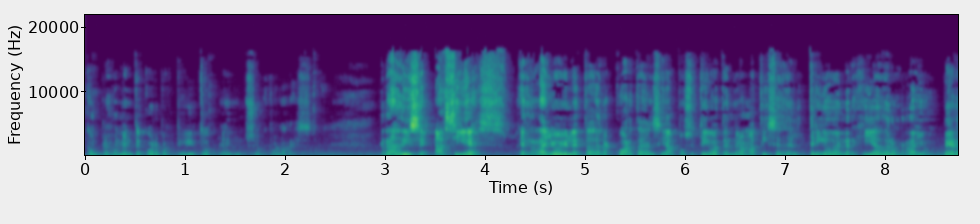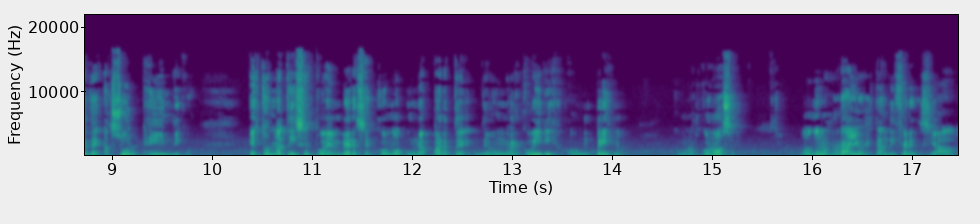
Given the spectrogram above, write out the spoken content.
complejo mente-cuerpo-espíritu en sus colores. Ra dice, así es, el rayo violeta de la cuarta densidad positiva tendrá matices del trío de energías de los rayos verde, azul e índigo. Estos matices pueden verse como una parte de un arco iris o un prisma, como los conoce, donde los rayos están diferenciados.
